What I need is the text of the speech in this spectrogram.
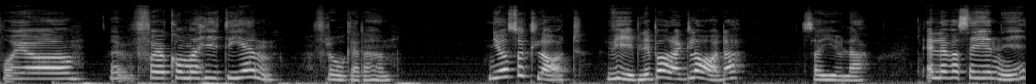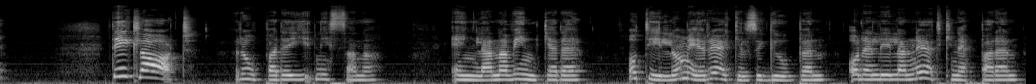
Får jag... Får jag komma hit igen? frågade han. Ja, såklart. Vi blir bara glada, sa Jula. Eller vad säger ni? Det är klart, ropade nissarna. Änglarna vinkade och till och med rökelsegubben och den lilla nötknäpparen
